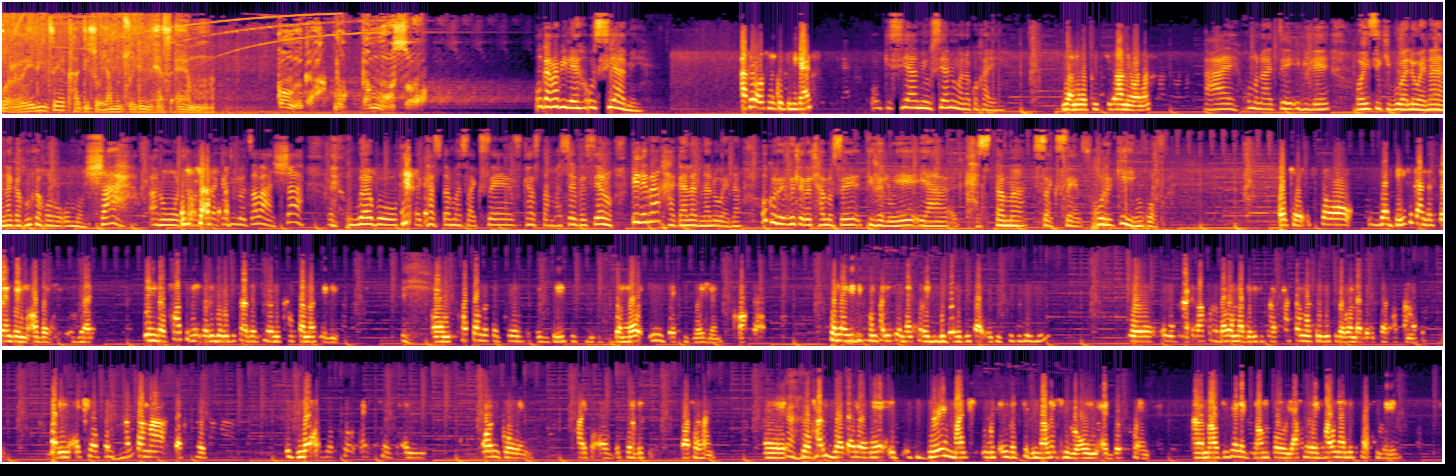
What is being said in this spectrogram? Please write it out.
o reditse kgatiso ya motsweding fm konka bokamoso. O nkarabile o siame? A ge o senkopile kae o ke siame o siame ngwana ko gae? Yone ke siame ona ai go monate ebile wa itse ke bua le wena yana ka go utlwa gore o mošwa. Anong o tla ka dilo tsa bašwa. Bua bo customer success customer service yaanong pele re a kgakala nna le wena o kore re tle re tlhalose tirelo e ya customer success. Gore ke eng gofa okay so the basic understanding of it that in the past re re berekisa the term customer service. And customer success is basically the more in-depth version of that. So now the company tse leng gore di berekisa exclusively so o ka kry-a gore ba bangwe ba berekisa customer service ba bangwe ba berekisa customer success but in actual fact mm-hmm. customer success is more of your proactive and ongoing type of services uh, Uh-huh. so how do you get that it's, it's very much within the technology realm at this point. Um, I'll give you an example. Ya gore ha o na le software,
